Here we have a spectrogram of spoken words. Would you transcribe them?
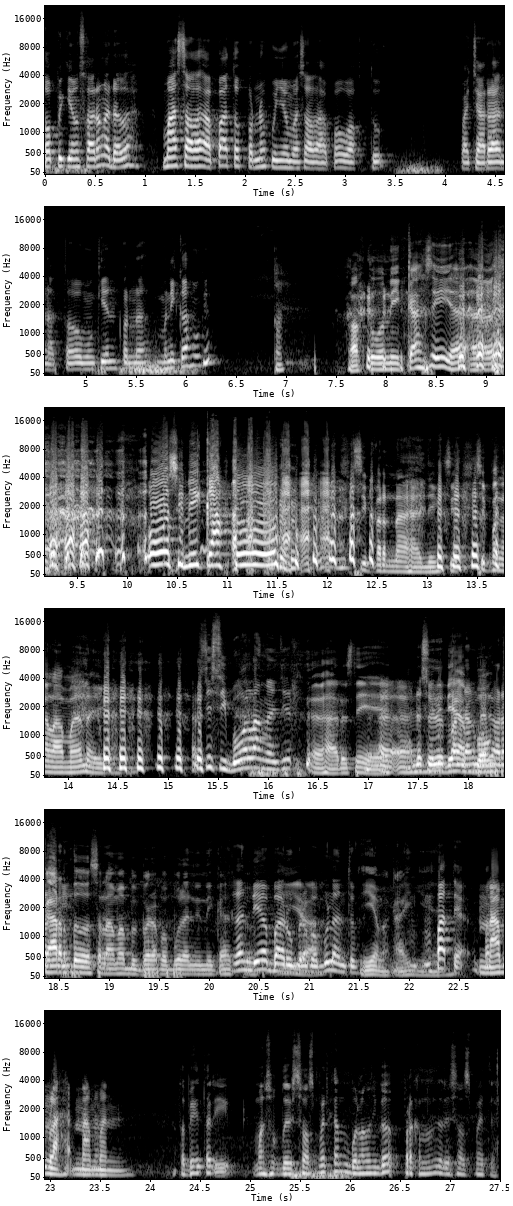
topik yang sekarang adalah masalah apa atau pernah punya masalah apa waktu pacaran atau mungkin pernah menikah mungkin? Waktu nikah sih ya eh, Oh si nikah tuh. si pernah anjing si, si pengalaman aja. Harusnya si bolang anjir. Eh, harusnya ya. Ada sudut dia pandang bongkar orangnya. tuh selama beberapa bulan ini nikah. Kan tuh. dia baru berapa bulan tuh? Iya makanya. Empat ya? Empat Enam bulan. lah, enaman. Tapi tadi masuk dari sosmed kan bolang juga perkenalan dari sosmed ya.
